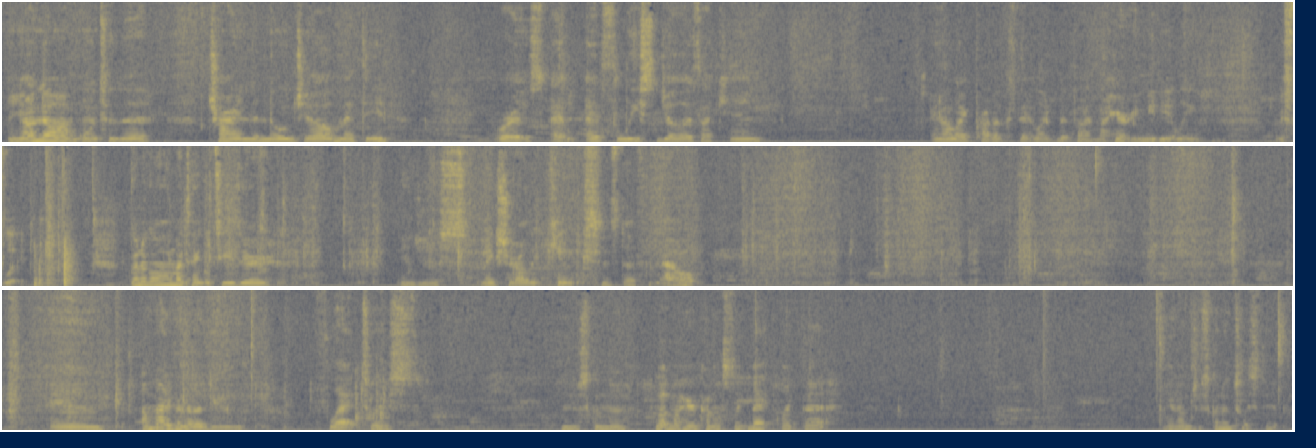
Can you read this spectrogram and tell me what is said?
Y'all know I'm onto the trying the no gel method or as, as least gel as I can and I like products that like define my hair immediately. It's lit. I'm gonna go on my Tangle Teezer and just make sure all the kinks and stuff is out. And I'm not even gonna do flat twists. I'm just gonna let my hair kind of slick back like that. And I'm just gonna twist it.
